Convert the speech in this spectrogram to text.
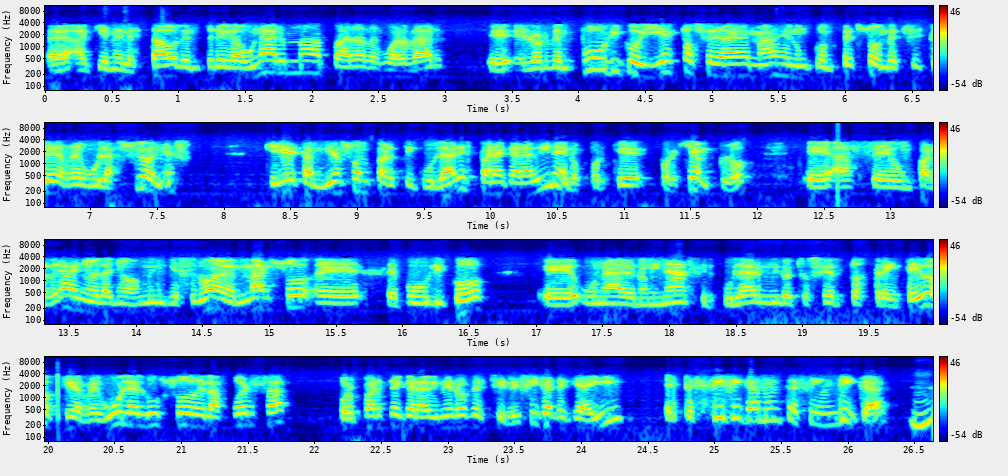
eh, a quien el Estado le entrega un arma para resguardar eh, el orden público y esto se da además en un contexto donde existen regulaciones que también son particulares para carabineros, porque, por ejemplo, eh, hace un par de años, el año 2019, en marzo, se publicó una denominada circular 1832 que regula el uso de la fuerza por parte de carabineros de Chile. Y fíjate que ahí específicamente se indica ¿Mm?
